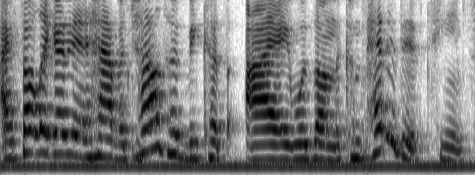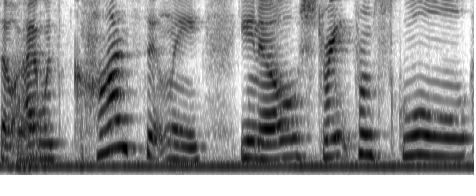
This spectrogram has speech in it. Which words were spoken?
I felt like I didn't have a childhood because I was on the competitive team. So I was constantly, you know, straight from school.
